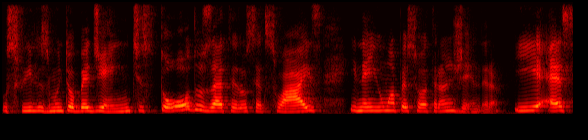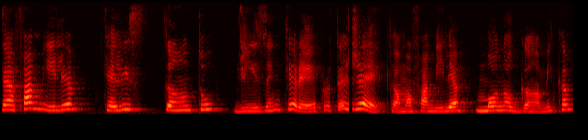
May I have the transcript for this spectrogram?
os filhos muito obedientes, todos heterossexuais e nenhuma pessoa transgênera. E essa é a família que eles tanto dizem querer proteger, que é uma família monogâmica,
